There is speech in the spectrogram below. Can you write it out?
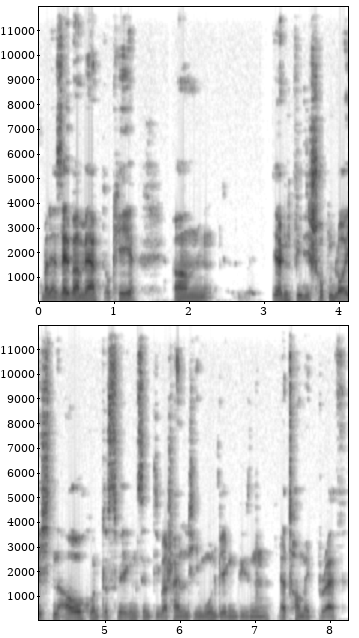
Weil er selber merkt, okay, ähm, irgendwie die Schuppen leuchten auch und deswegen sind die wahrscheinlich immun gegen diesen Atomic Breath.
